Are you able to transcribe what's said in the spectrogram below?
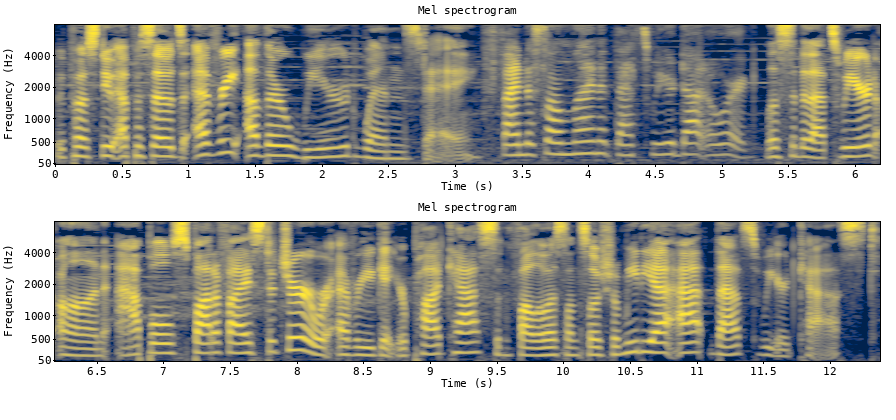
We post new episodes every other Weird Wednesday. Find us online at that'sweird.org. Listen to That's Weird on Apple, Spotify, Stitcher, or wherever you get your podcasts, and follow us on social media at That's Weirdcast.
